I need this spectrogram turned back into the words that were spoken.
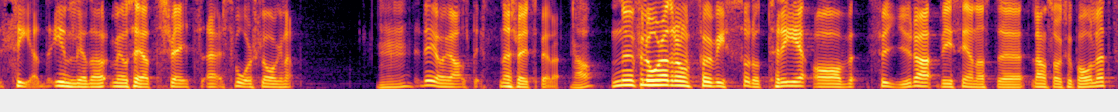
sed inleda med att säga att Schweiz är svårslagna. Det gör jag alltid när Schweiz spelar. Ja. Nu förlorade de förvisso då tre av fyra vid senaste landslagsuppehållet.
